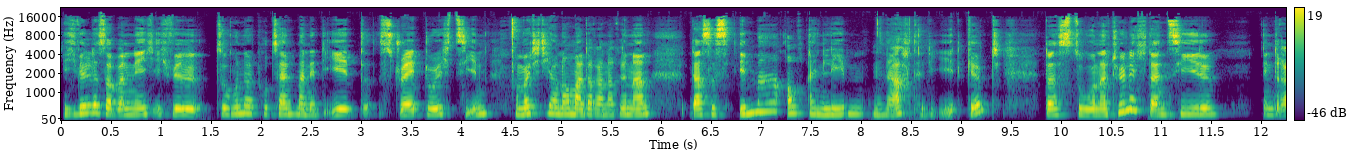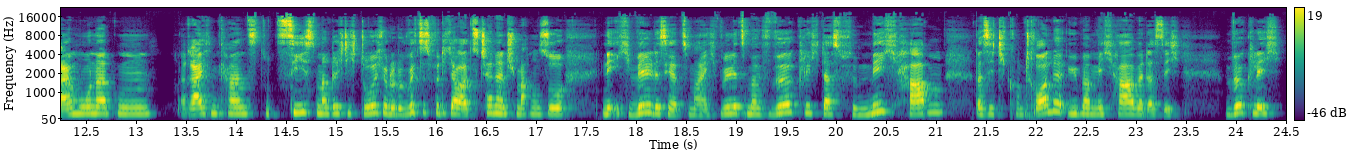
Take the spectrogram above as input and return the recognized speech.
ich will das aber nicht, ich will zu 100% meine Diät straight durchziehen, dann möchte ich dich auch nochmal daran erinnern, dass es immer auch ein Leben nach der Diät gibt, dass du natürlich dein Ziel in drei Monaten erreichen kannst, du ziehst mal richtig durch oder du willst es für dich auch als Challenge machen, so, nee, ich will das jetzt mal, ich will jetzt mal wirklich das für mich haben, dass ich die Kontrolle über mich habe, dass ich wirklich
